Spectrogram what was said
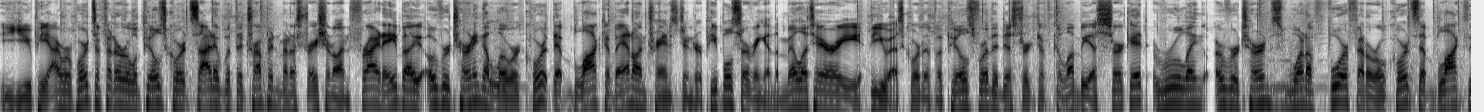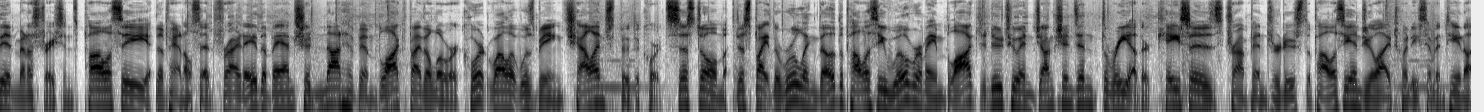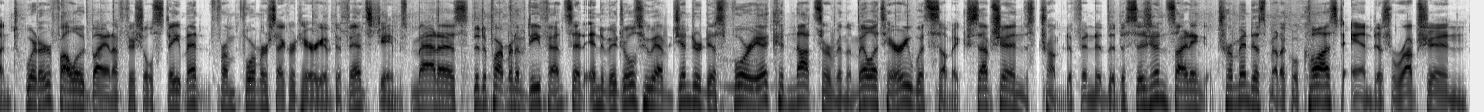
UPI reports a federal appeals court sided with the Trump administration on Friday by overturning a lower court that blocked a ban on transgender people serving in the military. The U.S. Court of Appeals for the District of Columbia Circuit ruling overturns one of four federal courts that blocked the administration's policy. The panel said Friday the ban should not have been blocked by the lower court while it was being challenged through the court system. Despite the ruling, though, the policy will remain blocked due to injunctions in three other cases. Trump introduced the policy in July 2017 on Twitter followed by an official statement from former Secretary of Defense James Mattis. The Department of Defense said individuals who have gender dysphoria could not serve in the military, with some exceptions. Trump defended the decision, citing tremendous medical cost and disruption.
